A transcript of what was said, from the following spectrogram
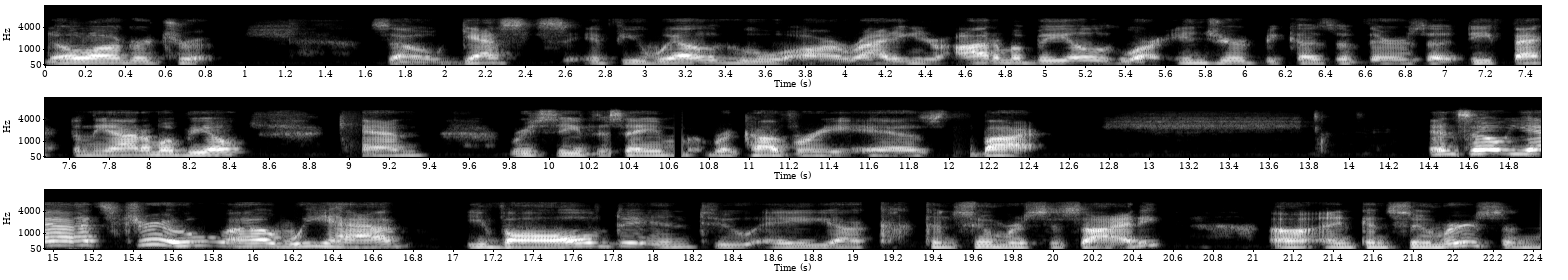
No longer true. So guests, if you will, who are riding your automobile, who are injured because of there's a defect in the automobile, can receive the same recovery as the buyer. And so, yeah, it's true. Uh, we have evolved into a uh, consumer society, uh, and consumers, and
